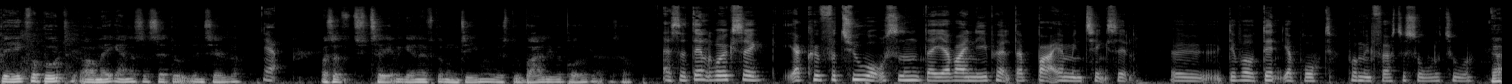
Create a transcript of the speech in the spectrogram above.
Det er ikke forbudt, og om ikke andet, så sæt dig ud ved en shelter. Ja. Og så tage hjem igen efter nogle timer, hvis du bare lige vil prøve det. Altså. Altså den rygsæk, jeg købte for 20 år siden, da jeg var i Nepal, der bar jeg mine ting selv. Øh, det var jo den, jeg brugte på min første solotur. Ja.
